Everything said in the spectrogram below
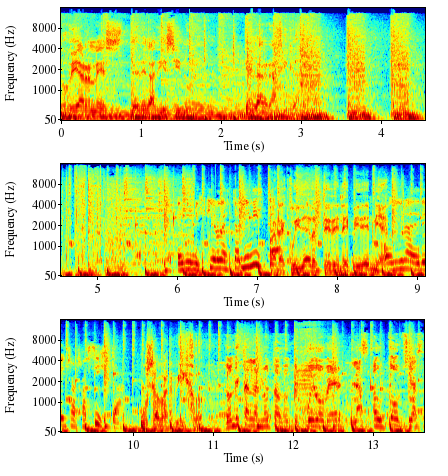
Los viernes desde las 19. en la gráfica. ¿Es de una izquierda estalinista Para cuidarte de la epidemia, o de una derecha fascista? usa barbijo. ¿Dónde están las notas donde puedo ver las autopsias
